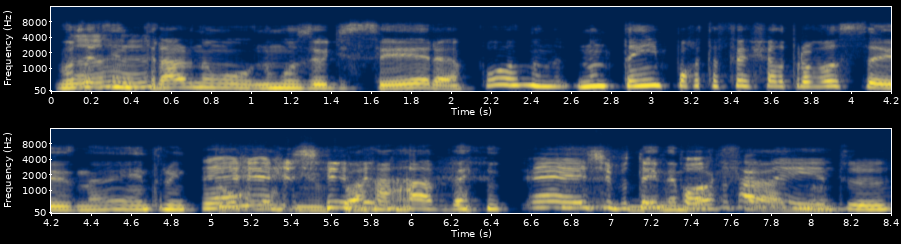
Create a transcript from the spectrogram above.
Vocês uhum. entraram no, no, museu de cera, pô, não, não tem porta fechada para vocês, né? Entram em tudo, é, invadem. É, tipo, tem porta, tá dentro.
